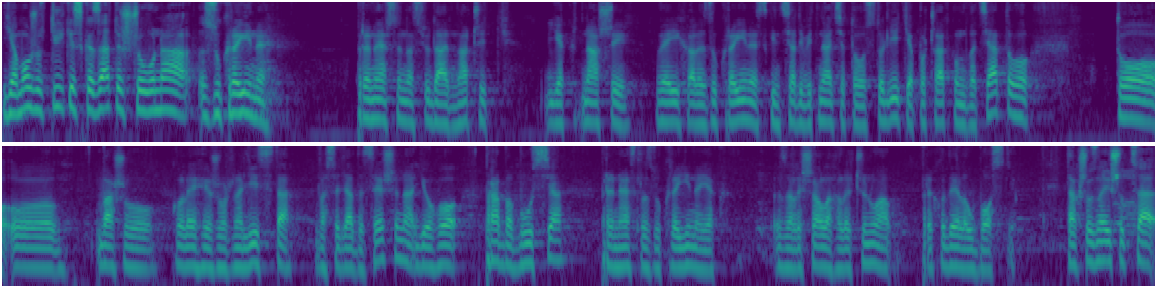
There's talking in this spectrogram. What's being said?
Я можу тільки сказати, що вона з України принесена сюди. Значить, як наші виїхали з України з кінця 19 століття, початком 20-го, то о, вашого колеги-журналіста Василя Десишина, його прабабуся принесла з України, як залишала Галичину, а приходила в Боснію. Так що знаю, що це,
